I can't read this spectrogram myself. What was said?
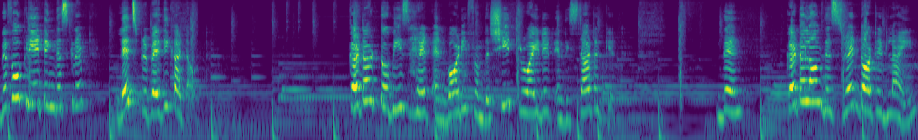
Before creating the script, let's prepare the cutout. Cut out Toby's head and body from the sheet provided in the starter kit. Then, cut along this red dotted line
